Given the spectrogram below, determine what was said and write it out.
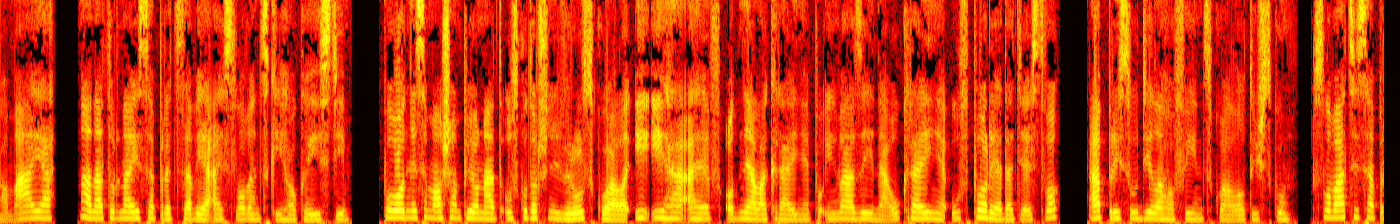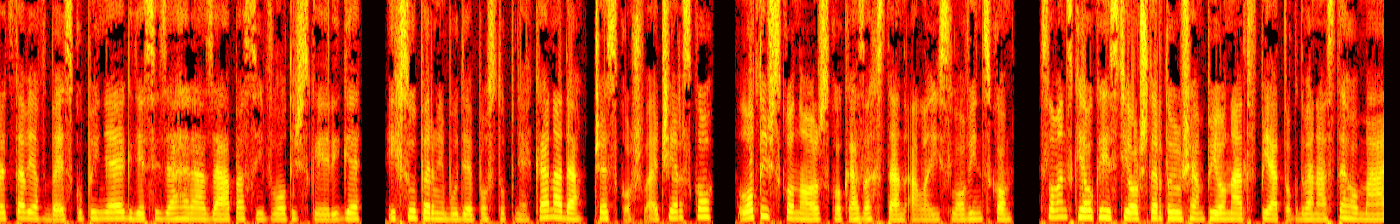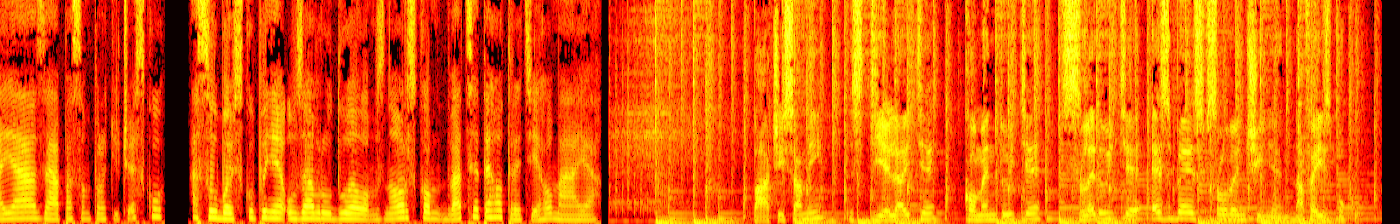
mája no a na turnaji sa predstavia aj slovenskí hokejisti. Pôvodne sa mal šampionát uskutočniť v Rusku, ale IIHF odňala krajine po invázii na Ukrajine usporiadateľstvo a prisúdila ho Fínsku a Lotyšsku. Slováci sa predstavia v B skupine, kde si zahrá zápasy v Lotyšskej Rige. Ich súpermi bude postupne Kanada, Česko, Švajčiarsko, Lotyšsko, Norsko, Kazachstan, ale i Slovinsko. Slovenskí hokejisti odštartujú šampionát v piatok 12. mája zápasom proti Česku a súboj v skupine uzavrú duelom s Norskom 23. mája. Páči sa mi? Zdieľajte, komentujte, sledujte SBS v Slovenčine na Facebooku.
